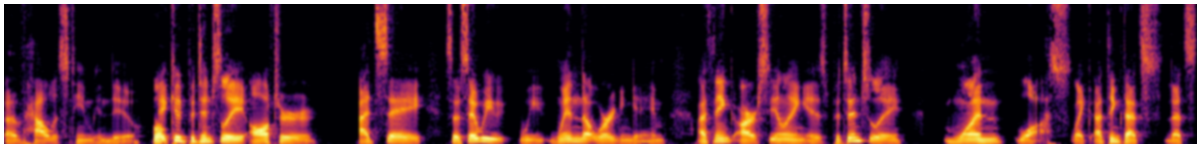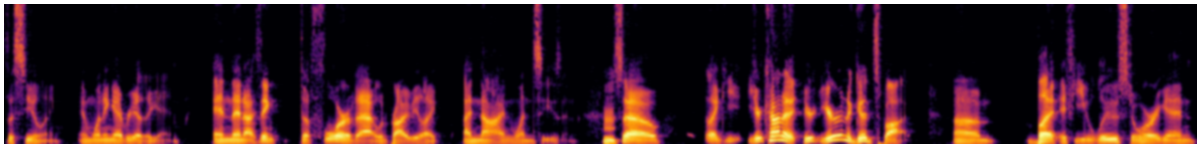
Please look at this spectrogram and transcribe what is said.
of how this team can do. Well- it could potentially alter. I'd say so. Say we we win the Oregon game. I think our ceiling is potentially one loss. Like I think that's that's the ceiling, and winning every other game. And then I think the floor of that would probably be like a nine one season. Hmm. So like you're kind of you're you're in a good spot. Um, but if you lose to Oregon,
